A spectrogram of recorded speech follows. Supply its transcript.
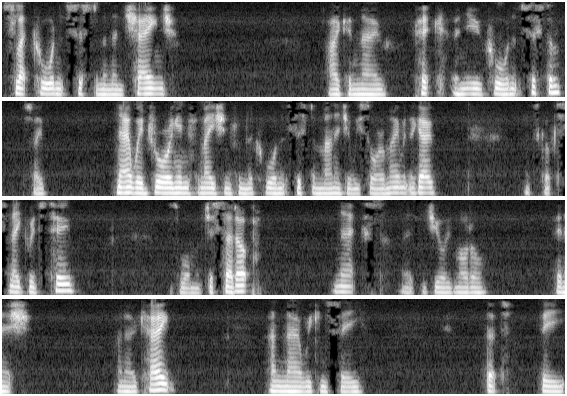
select coordinate system and then change, I can now pick a new coordinate system. So now we're drawing information from the coordinate system manager we saw a moment ago. Let's go up to Snake Grids 2 this one we've just set up. Next, there's the geoid model. Finish. And OK. And now we can see that the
